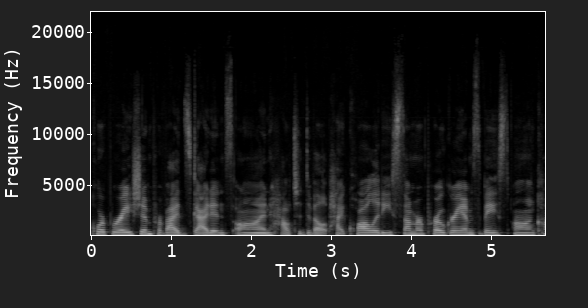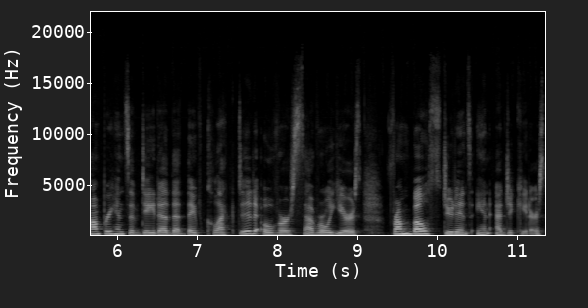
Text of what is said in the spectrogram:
Corporation provides guidance on how to develop high quality summer programs based on comprehensive data that they've collected over several years from both students and educators.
